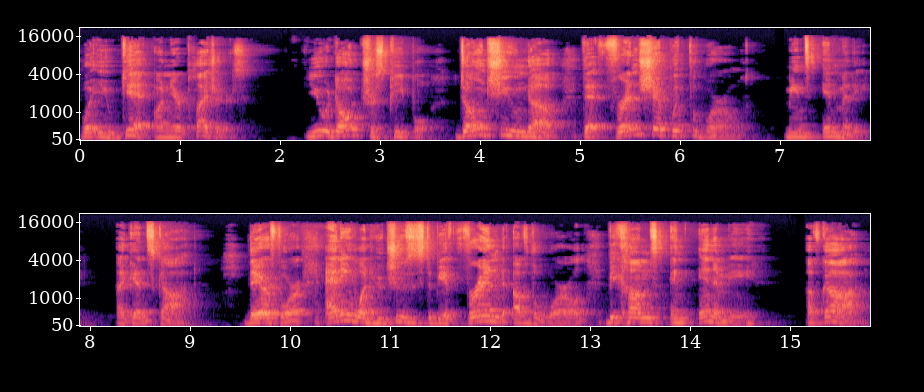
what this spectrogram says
what you get on your pleasures. You adulterous people, don't you know that friendship with the world means enmity against God? Therefore, anyone who chooses to be a friend of the world becomes an enemy of God.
